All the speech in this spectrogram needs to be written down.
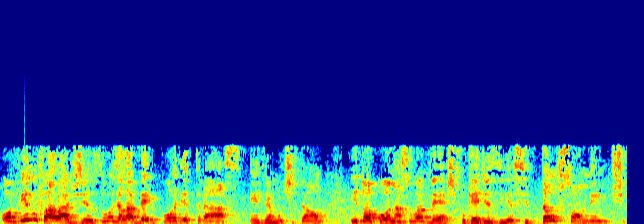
Ouvindo falar de Jesus, ela veio por detrás, entre a multidão, e tocou na sua veste, porque dizia: Se tão somente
